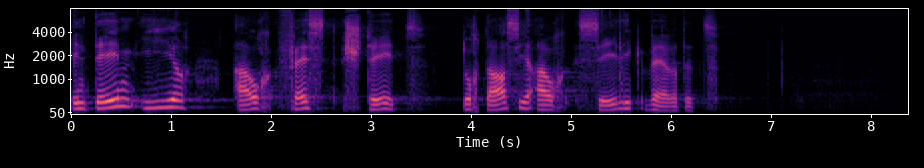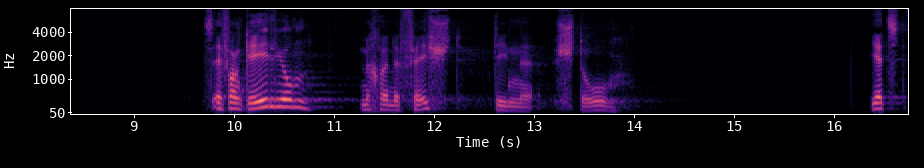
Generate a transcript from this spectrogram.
indem ihr auch feststeht, durch das ihr auch selig werdet. Das Evangelium, wir können fest drinnen stehen. Jetzt,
